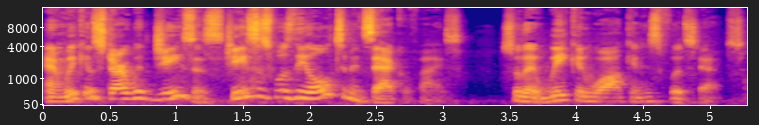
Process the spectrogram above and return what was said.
And we can start with Jesus. Jesus was the ultimate sacrifice so that we can walk in his footsteps.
